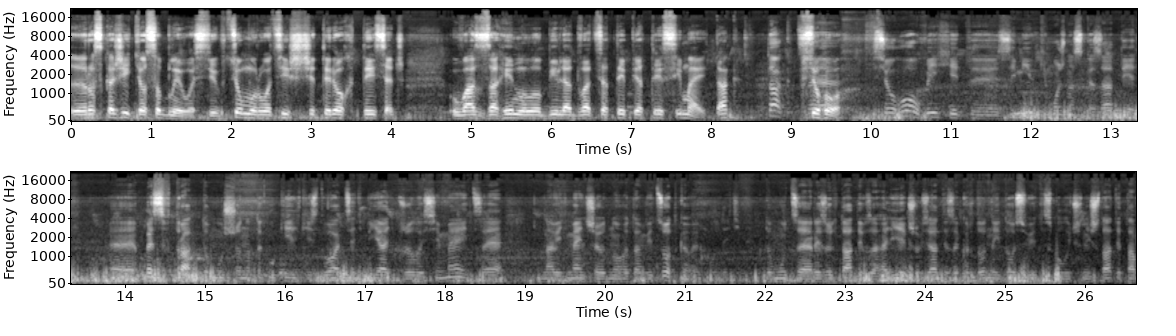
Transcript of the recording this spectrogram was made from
е, розкажіть особливості. В цьому році з 4 тисяч у вас загинуло біля 25 сімей, так? Так, це Всього. Всього вихід е, зимівки, можна сказати, е, без втрат, тому що на таку кількість 25 бджолосімей це навіть менше одного там відсотка виходить. Тому це результати взагалі, якщо взяти закордонний досвід, Сполучені Штати там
